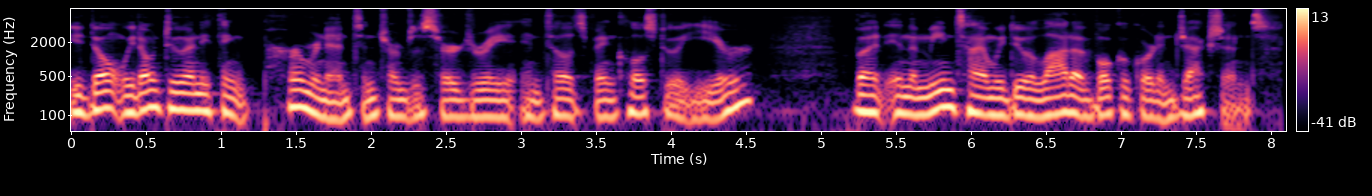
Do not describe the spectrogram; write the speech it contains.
you don't we don't do anything permanent in terms of surgery until it's been close to a year. But in the meantime, we do a lot of vocal cord injections.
